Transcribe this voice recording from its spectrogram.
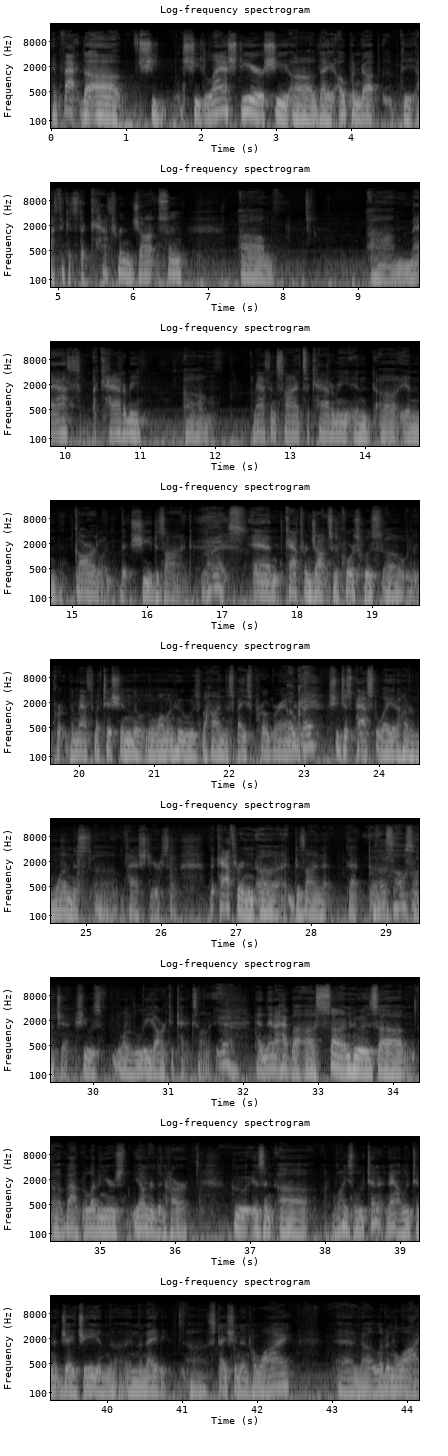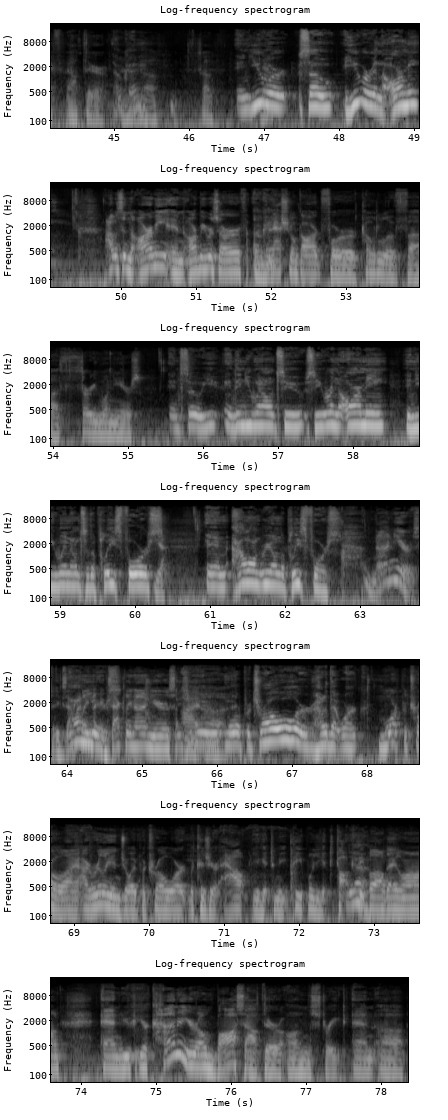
in fact, the, uh, she she last year she uh, they opened up the I think it's the Katherine Johnson um, um, Math Academy, um, Math and Science Academy in uh, in Garland that she designed. Nice. And Katherine Johnson, of course, was uh, the, mathematician, the, the woman who was behind the space program. Okay. She just passed away at 101 this uh, past year. So, but Catherine uh, designed that that uh, that's awesome. project. She was one of the lead architects on it. Yeah. And then I have a, a son who is uh, about 11 years younger than her, who is an uh, well, he's a lieutenant now, Lieutenant JG in the in the Navy, uh, stationed in Hawaii, and uh, living the life out there. Okay. And, uh, so And you were so you were in the army. I was in the Army and Army Reserve, Okay. National Guard for a total of uh, 31 years. And so you, and then you went on to, so you were in the army, and you went on to the police force. Yeah. And how long were you on the police force? Nine years, exactly Nine years. exactly nine years. Did you I, do uh, more patrol, or how did that work? more patrol. I, I really enjoy patrol work because you're out, you get to meet people, you get to talk Yeah. to people all day long, and you, you're kind of your own boss out there on the street. And uh,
